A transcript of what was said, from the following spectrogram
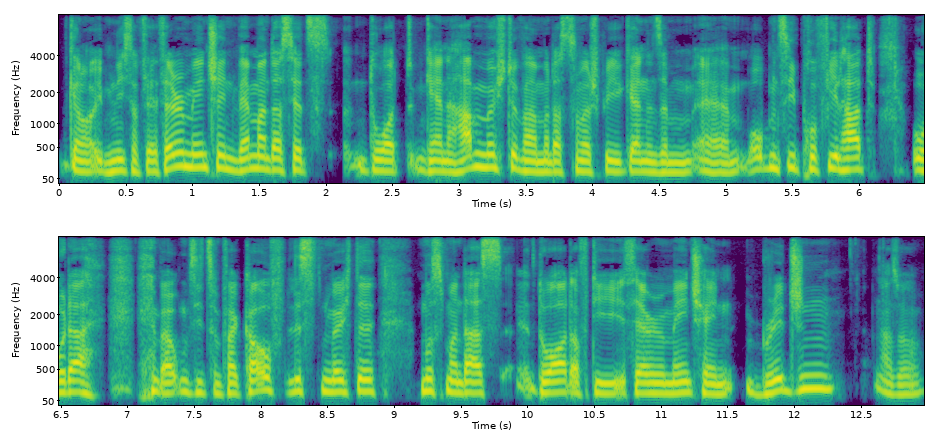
genau eben nicht auf der Ethereum Mainchain. Wenn man das jetzt dort gerne haben möchte, weil man das zum Beispiel gerne in seinem ähm, OpenSea-Profil hat oder bei OpenSea zum Verkauf listen möchte, muss man das dort auf die Ethereum Mainchain bridgen, also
